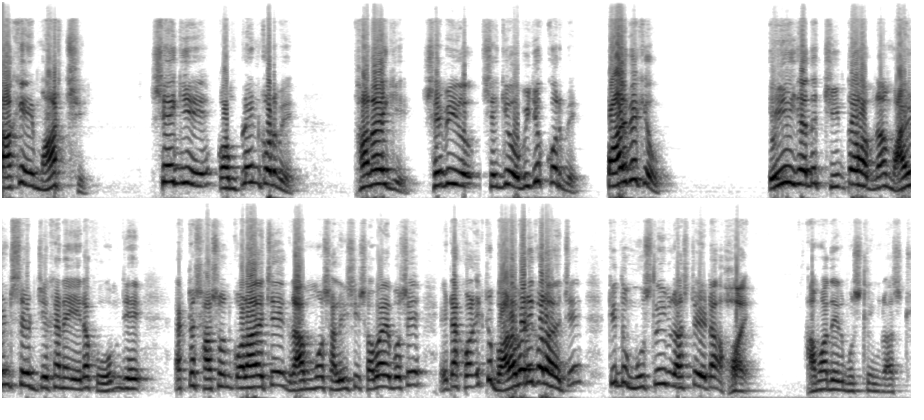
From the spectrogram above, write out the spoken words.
তাকে মারছে। সে গিয়ে কমপ্লেন করবে, থানায় গিয়ে। সে সে গিয়ে অভিযোগ করবে। পারবে কেউ? এই যাদের চিন্তা ভাবনা মাইন্ডসেট যেখানে এরকম যে একটা শাসন করা হয়েছে, গ্রাম্য সালিসি সবাই বসে এটা একটু বাড়াবাড়ি করা হয়েছে, কিন্তু মুসলিম রাষ্ট্রে এটা হয়। আমাদের মুসলিম রাষ্ট্র।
